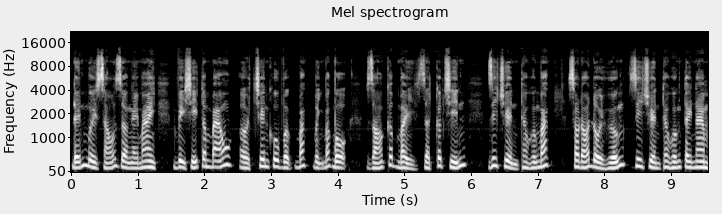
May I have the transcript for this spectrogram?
Đến 16 giờ ngày mai, vị trí tâm bão ở trên khu vực Bắc Vịnh Bắc Bộ, gió cấp 7, giật cấp 9, di chuyển theo hướng Bắc, sau đó đổi hướng, di chuyển theo hướng Tây Nam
